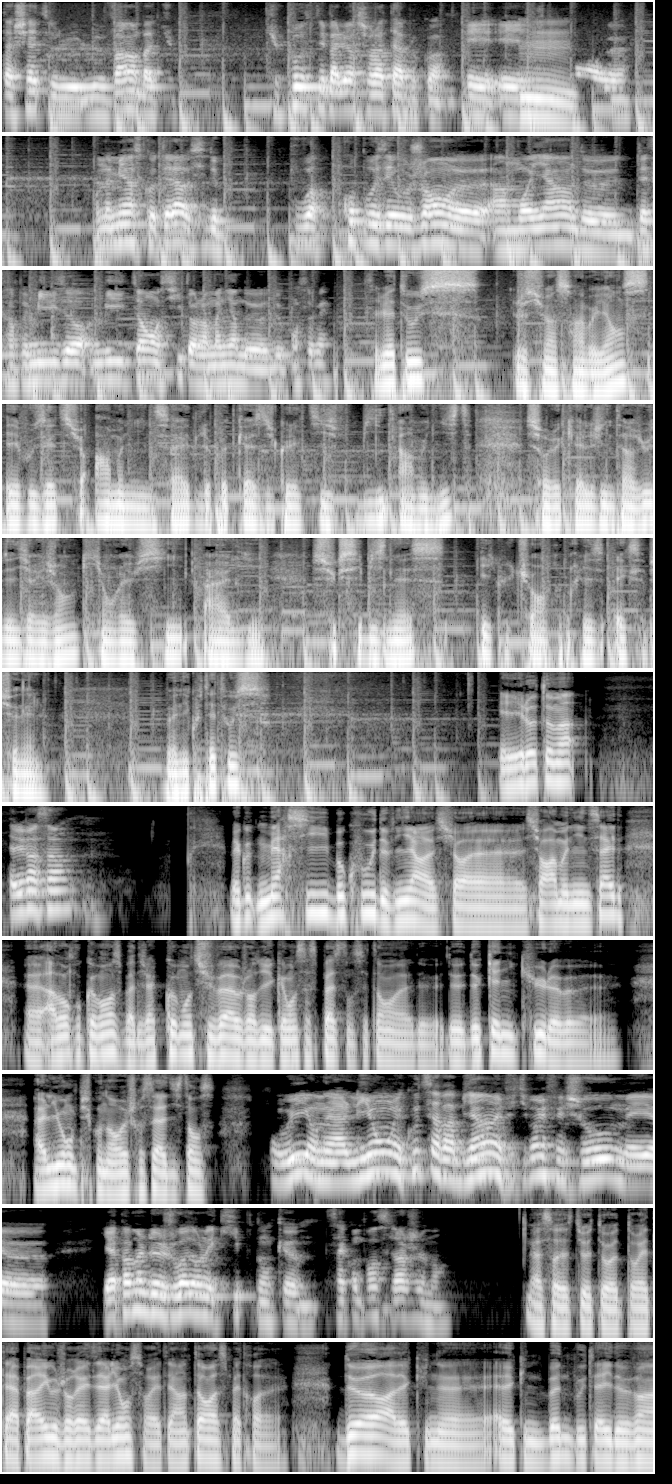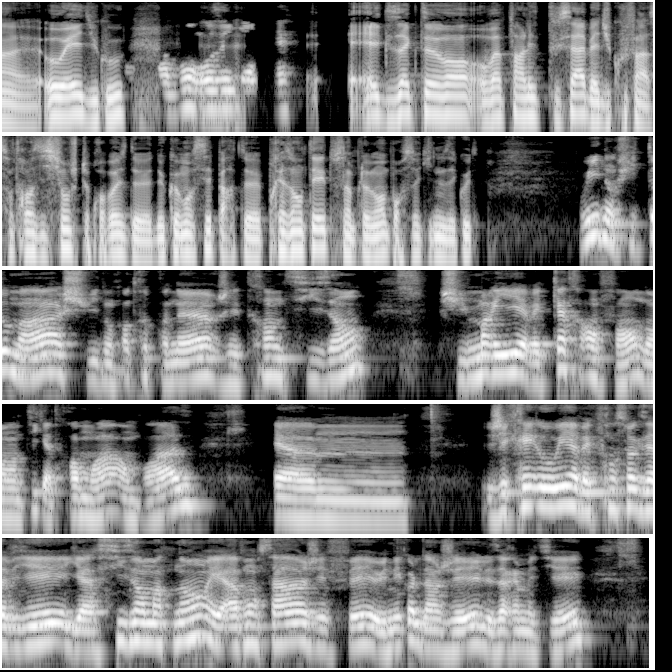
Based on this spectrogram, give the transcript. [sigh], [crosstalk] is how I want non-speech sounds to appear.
tu achètes le, vin, bah, tu, tu, poses tes valeurs sur la table. Quoi. Et, hmm. euh, on a mis à ce côté-là aussi de pouvoir proposer aux gens euh, un moyen d'être un peu militant, aussi dans leur manière de, de consommer. Salut à tous, je suis Vincent Aboyance et vous êtes sur Harmony Inside, le podcast du collectif Be Harmoniste, sur lequel j'interviewe des dirigeants qui ont réussi à allier succès business et culture entreprise exceptionnelle. Bonne écoute à tous. Et hello Thomas. Salut Vincent. Bah écoute, merci beaucoup de venir euh, sur, euh, sur Harmony Inside. Euh, avant qu'on commence, bah déjà, comment tu vas aujourd'hui? Comment ça se passe dans ces temps de, de, canicule à Lyon, puisqu'on enregistre ça à distance? Oui, on est à Lyon. Écoute, ça va bien. Effectivement, il fait chaud, mais il y a pas mal de joie dans l'équipe, donc ça compense largement. Ah, ça, tu aurais été à Paris ou j'aurais été à Lyon, ça aurait été un temps à se mettre dehors avec une, avec une bonne bouteille de vin OE, du coup. Un bon rosé Exactement, on va parler de tout ça. Bah, du coup, sans transition, je te propose de, commencer par te présenter tout simplement pour ceux qui nous écoutent. Oui, donc je suis Thomas, je suis donc entrepreneur, j'ai 36 ans, je suis marié avec quatre enfants, dont un petit qui a trois mois, Ambroise. Euh, j'ai créé OE avec François Xavier il y a six ans maintenant, et avant ça, j'ai fait une école d'ingé, les arts et métiers.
